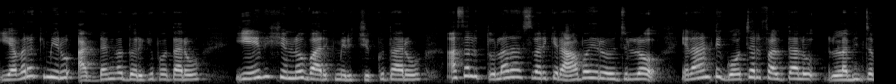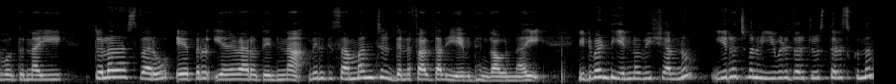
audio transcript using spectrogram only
ఎవరికి మీరు అడ్డంగా దొరికిపోతారు? ఏ విషయంలో వారికి మీరు చిక్కుతారు? అసలు తులారాశి వారికి రాబోయే రోజుల్లో ఎలాంటి గోచర ఫలితాలు లభించబోతున్నాయి? తులరాశి వారు ఏప్రిల్ ఇరవై ఆరో తేదీన వీరికి సంబంధించిన దిన ఫలితాలు ఏ విధంగా ఉన్నాయి? ఇటువంటి ఎన్నో విషయాలను ఈరోజు మనం ఈ వీడియో ద్వారా చూసి తెలుసుకుందాం.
